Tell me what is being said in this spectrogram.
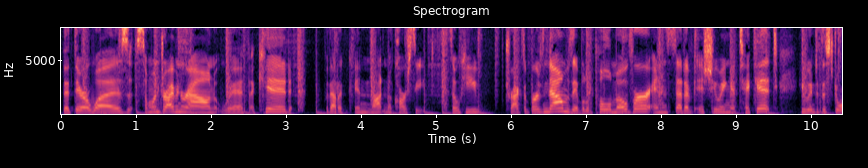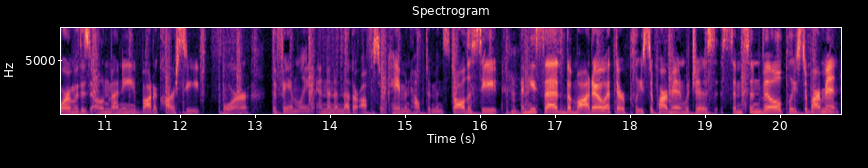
that there was someone driving around with a kid without a in, not in a car seat. So he tracked the person down, was able to pull him over, and instead of issuing a ticket, he went to the store and with his own money bought a car seat for the family. And then another officer came and helped him install the seat. and he said the motto at their police department, which is Simpsonville Police Department,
